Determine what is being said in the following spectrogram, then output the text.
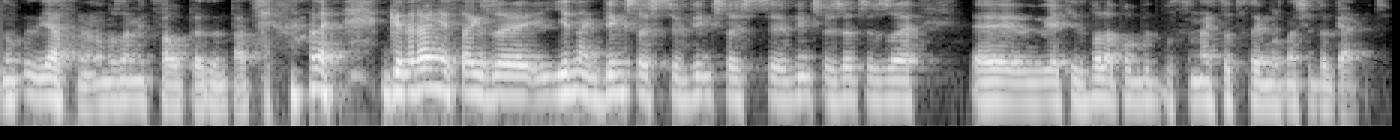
No jasne, no można mieć słabą prezentację, ale generalnie jest tak, że jednak większość, większość, większość rzeczy, że e, jak jest wola po obydwu stronach, to tutaj można się dogadać.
